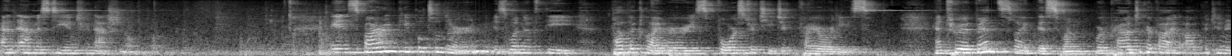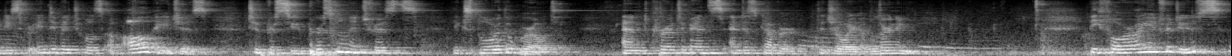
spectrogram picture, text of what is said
and Amnesty International. Inspiring people to learn is one of the public library's four strategic priorities. And through events like this one, we're proud to provide opportunities for individuals of all ages to pursue personal interests, explore the world, and current events, and discover the joy of learning. Before I introduce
